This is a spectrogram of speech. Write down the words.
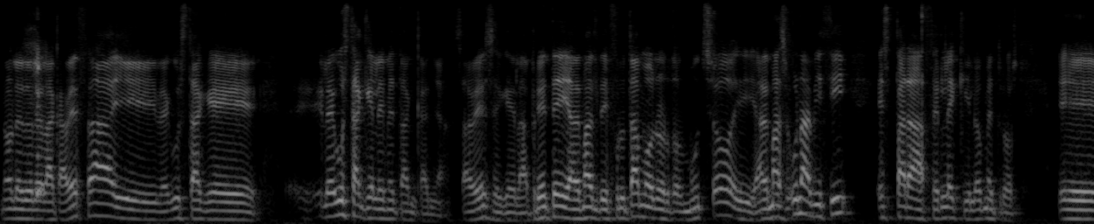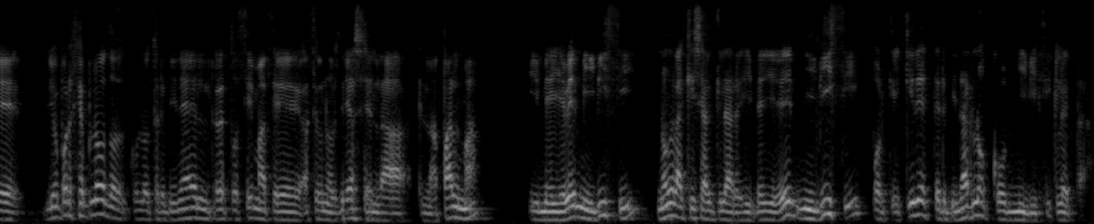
No le duele la cabeza y le gusta que, le gusta que le metan caña, ¿sabes? Que la apriete y además disfrutamos los dos mucho y además una bici es para hacerle kilómetros. Eh, yo, por ejemplo, lo, lo, terminé el reto CIMA hace, hace unos días en La, en la Palma y me llevé mi bici, no la quise alquilar, y me llevé mi bici porque quiere terminarlo con mi bicicleta.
